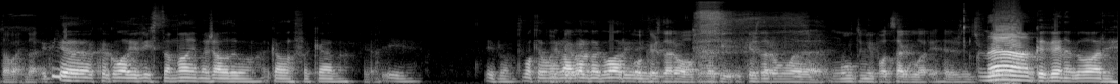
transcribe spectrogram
Tá bem, Eu dá. queria que a Glória visse também, mas ela deu aquela facada. Yeah. E, e pronto, vou ter a lembrar agora da Glória. Ou e- queres dar, uma, queres dar uma, uma última hipótese à Glória? Não, caguei na Glória.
